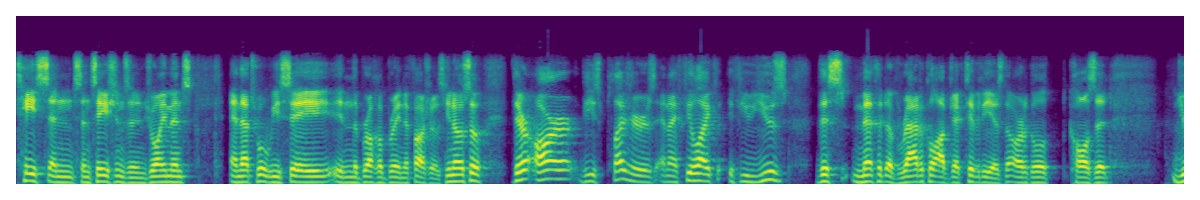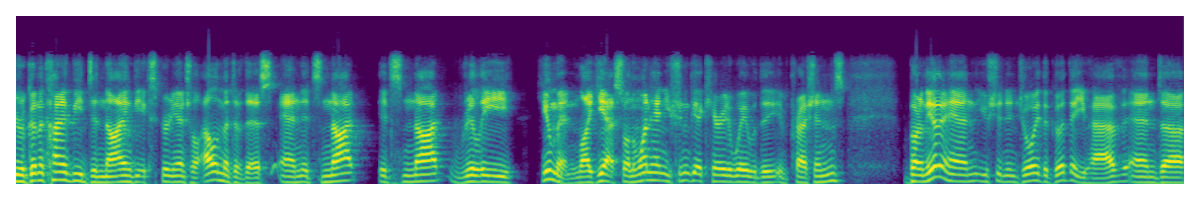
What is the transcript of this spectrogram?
tastes and sensations and enjoyments. And that's what we say in the bracha borei nefashos. You know, so there are these pleasures, and I feel like if you use this method of radical objectivity, as the article calls it, you're going to kind of be denying the experiential element of this and it's not it's not really human. Like yes so on the one hand you shouldn't get carried away with the impressions but on the other hand you should enjoy the good that you have and uh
